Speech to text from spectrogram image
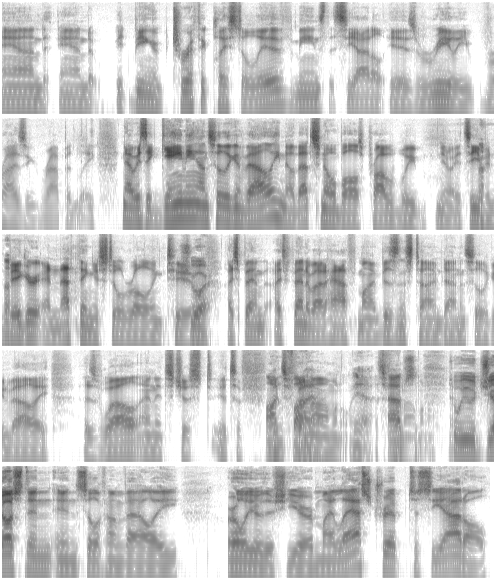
And and it being a terrific place to live means that Seattle is really rising rapidly. Now, is it gaining on Silicon Valley? No, that snowball's probably you know it's even bigger, and that thing is still rolling too. Sure. I spend I spend about half my business time down in Silicon Valley as well, and it's just it's a on it's fire. phenomenal. Yeah, it's absolutely. phenomenal. So we were just in in Silicon Valley earlier this year. My last trip to Seattle,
